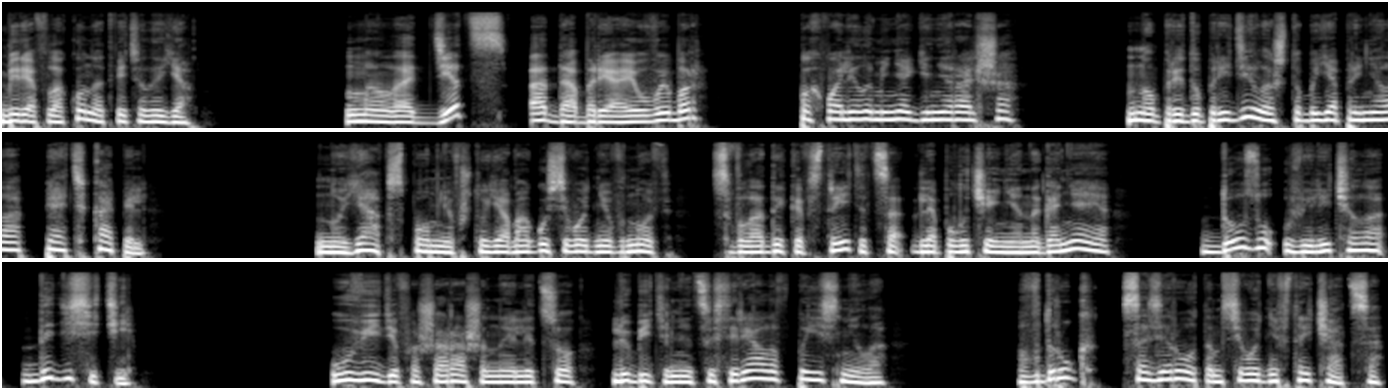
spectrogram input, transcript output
беря флакон, ответила я. Молодец, одобряю выбор, похвалила меня генеральша, но предупредила, чтобы я приняла пять капель. Но я, вспомнив, что я могу сегодня вновь с владыкой встретиться для получения нагоняя, дозу увеличила до десяти. Увидев ошарашенное лицо любительницы сериалов, пояснила. Вдруг с Азеротом сегодня встречаться.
